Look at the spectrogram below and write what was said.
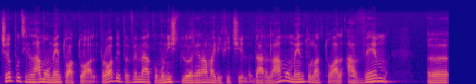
cel puțin la momentul actual. Probabil pe vremea comuniștilor era mai dificil, dar la momentul actual avem uh,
